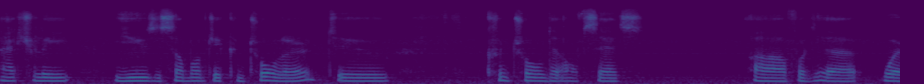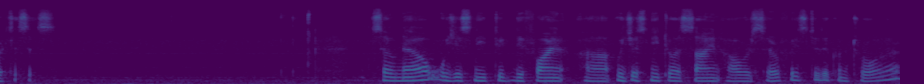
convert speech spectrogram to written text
actually use the sub-object controller to control the offsets uh, for the vertices. So now we just need to define uh, we just need to assign our surface to the controller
